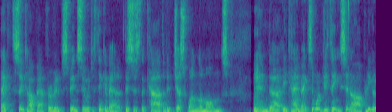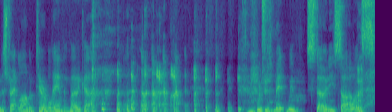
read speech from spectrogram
"Take the C type out for a bit of a spin, see what you think about it." This is the car that had just won Le Mans. And uh, he came back and said, What did you think? He said, Oh, pretty good in a straight line, but terrible handling motor car. Which was met with stony silence.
